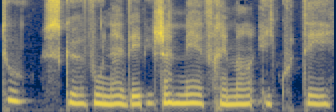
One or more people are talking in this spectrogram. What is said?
Tout ce que vous n'avez jamais vraiment écouté.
